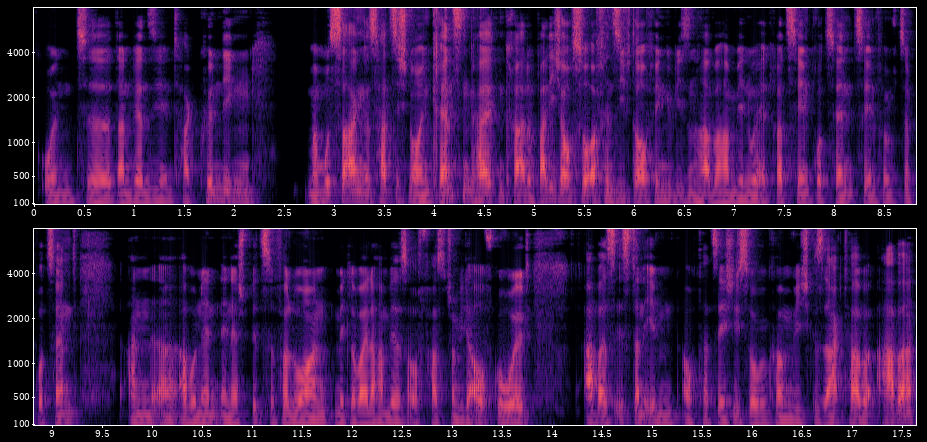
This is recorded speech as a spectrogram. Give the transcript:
Und äh, dann werden sie den Tag kündigen. Man muss sagen, es hat sich noch in Grenzen gehalten, gerade weil ich auch so offensiv darauf hingewiesen habe, haben wir nur etwa 10%, 10, 15% an äh, Abonnenten in der Spitze verloren. Mittlerweile haben wir das auch fast schon wieder aufgeholt. Aber es ist dann eben auch tatsächlich so gekommen, wie ich gesagt habe. Aber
